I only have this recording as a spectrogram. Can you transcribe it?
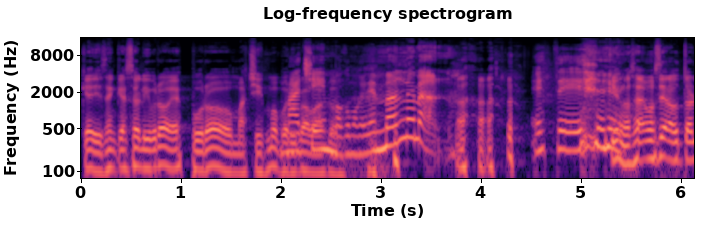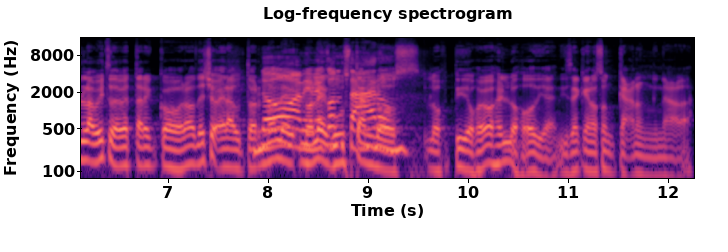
que dicen que ese libro es puro machismo por Machismo, como que bien manly man. este, Que no sabemos si el autor lo ha visto, debe estar encobrado. De hecho, el autor no, No, le, no le gustan los, los videojuegos, él los odia. Dice que no son canon ni nada.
